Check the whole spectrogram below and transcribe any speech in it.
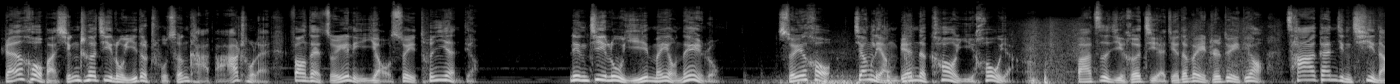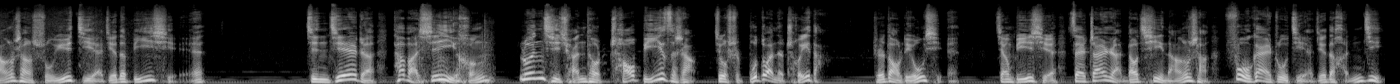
然后把行车记录仪的储存卡拔出来，放在嘴里咬碎吞咽掉，令记录仪没有内容。随后将两边的靠椅后仰，把自己和姐姐的位置对调，擦干净气囊上属于姐姐的鼻血。紧接着，他把心一横，抡起拳头朝鼻子上就是不断的捶打，直到流血。将鼻血再沾染到气囊上，覆盖住姐姐的痕迹。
